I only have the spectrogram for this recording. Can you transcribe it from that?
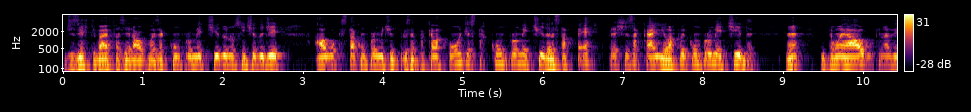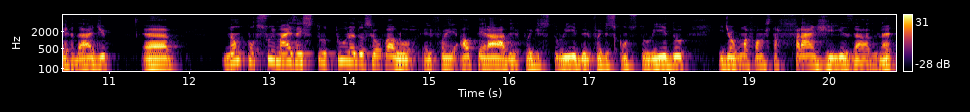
dizer que vai fazer algo, mas é comprometido no sentido de algo que está comprometido. Por exemplo, aquela ponte está comprometida, ela está prestes a cair, ela foi comprometida. Né? Então é algo que, na verdade, uh, não possui mais a estrutura do seu valor. Ele foi alterado, ele foi destruído, ele foi desconstruído e de alguma forma está fragilizado, né?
